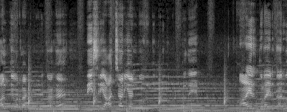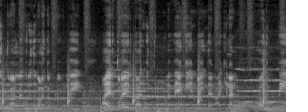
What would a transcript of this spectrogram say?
வாழ்க்கை வரலாற்று நூலுக்காக பி. ஸ்ரீ ஆச்சாரியா என்பவருக்கு கொடுக்கப்பட்டுள்ளது. ஆயிரத்தி தொள்ளாயிரத்தி அறுபத்தி நாலில் விருது வழங்கப்படவில்லை. ஆயிரத்தி தொள்ளாயிரத்தி அறுபத்தி மூணில் வேங்கையின் மைந்தன் அகிலன் அதாவது பி.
